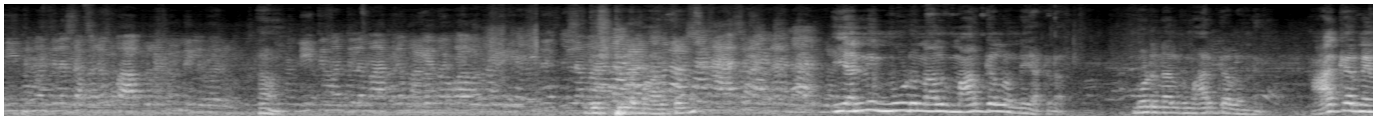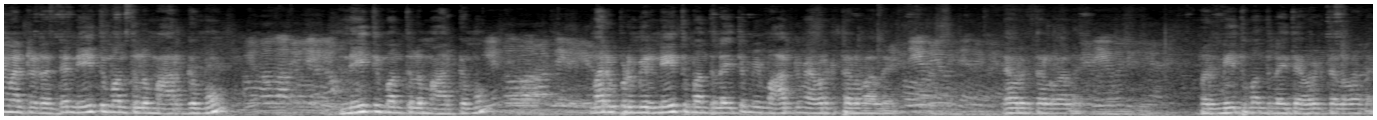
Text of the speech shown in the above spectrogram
నీతిమంతుల సభలో పాపులను నిలువరు ఆ, నీతిమంతుల మార్గం యెహోవా ఉన్నది. దుష్టుల మార్గం ఇవన్నీ మూడు నాలుగు మార్గాలు ఉన్నాయి అక్కడ మూడు నాలుగు మార్గాలు ఉన్నాయి ఆఖరిని ఏమంటాడంటే నీతిమంతుల మార్గము. నీతిమంతుల మార్గము. మరి ఇప్పుడు మీరు నీతిమంతులు అయితే మీ మార్గం ఎవరికి తెలవాలి. ఎవరికి తెలవాలి మరి నీతిమంతులు అయితే ఎవరికి తెలవాలి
